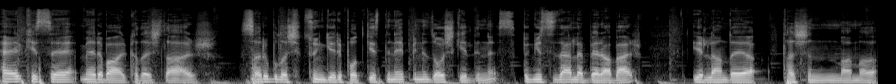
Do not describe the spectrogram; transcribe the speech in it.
Herkese merhaba arkadaşlar. Sarı Bulaşık Süngeri Podcast'ine hepiniz hoş geldiniz. Bugün sizlerle beraber İrlanda'ya taşınmamı,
